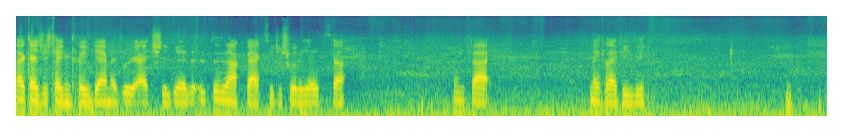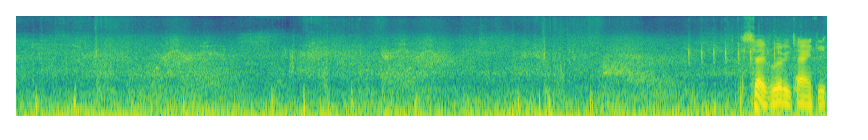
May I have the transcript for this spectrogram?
That guy's just taking cleave damage. We're actually good. The knockbacks are just really good, so. In fact, make life easy. This guy's really tanky.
